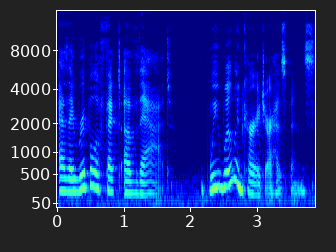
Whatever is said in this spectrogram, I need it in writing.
As a ripple effect of that, we will encourage our husbands.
